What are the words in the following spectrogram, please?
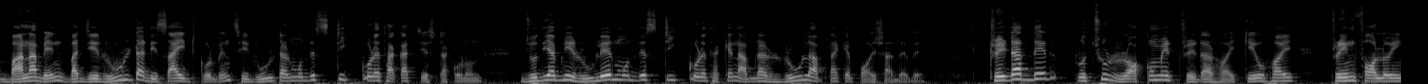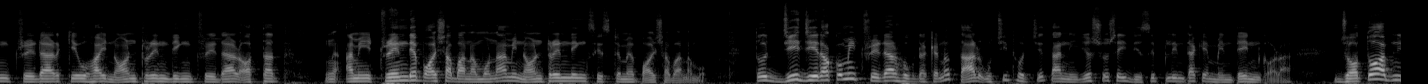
বানাবেন বা যে রুলটা ডিসাইড করবেন, সেই রুলটার মধ্যে স্টিক করে থাকার চেষ্টা করুন। যদি আপনি রুলের মধ্যে স্টিক করে থাকেন, আপনার রুল আপনাকে পয়সা দেবে। ট্রেডারদের প্রচুর রকমের ট্রেডার হয়। কেউ হয় ট্রেন্ড ফলোয়িং ট্রেডার কেউ হয় নন ট্রেন্ডিং ট্রেডার অর্থাৎ আমি ট্রেন্ডে পয়সা বানাবো না, আমি নন ট্রেন্ডিং সিস্টেমে পয়সা বানাবো। তো যে যেরকমই ট্রেডার হোক না কেন, তার উচিত হচ্ছে তার নিজস্ব সেই ডিসিপ্লিনটাকে মেনটেন করা। যত আপনি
